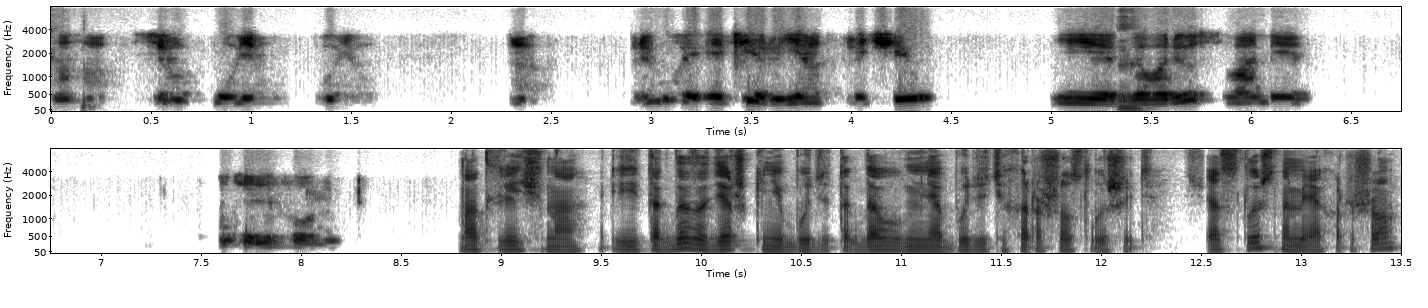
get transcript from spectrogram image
Ага, все, понял, понял. Так, прямой эфир я отключил и mm. говорю с вами по телефону. Отлично. И тогда задержки не будет, тогда вы меня будете хорошо слышать. Сейчас слышно меня хорошо?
